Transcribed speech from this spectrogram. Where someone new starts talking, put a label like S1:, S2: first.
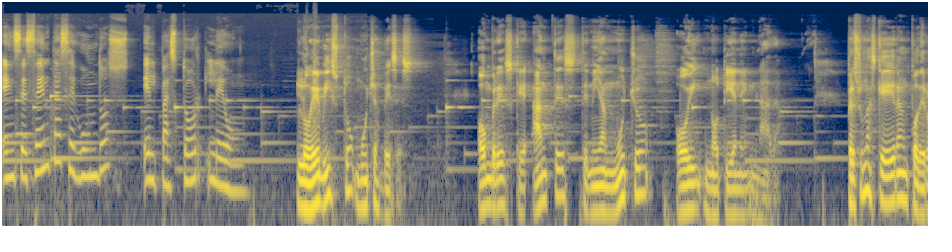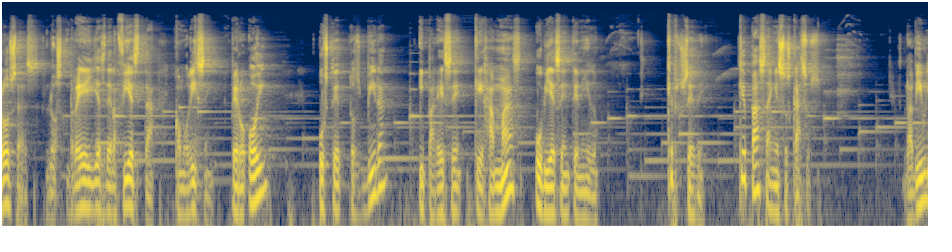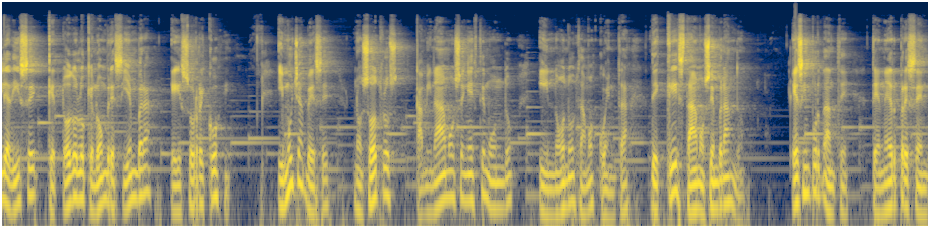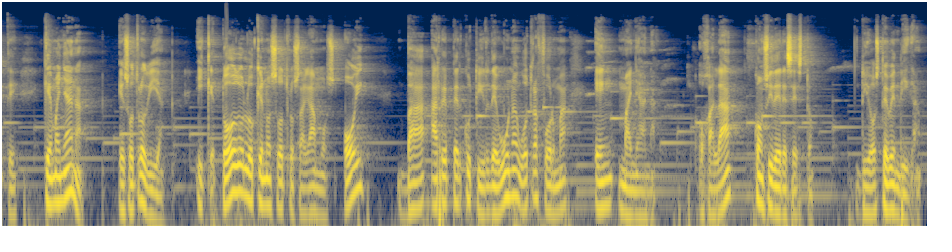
S1: En 60 segundos, el pastor León.
S2: Lo he visto muchas veces. Hombres que antes tenían mucho, hoy no tienen nada. Personas que eran poderosas, los reyes de la fiesta, como dicen, pero hoy usted los mira y parece que jamás hubiesen tenido. ¿Qué sucede? ¿Qué pasa en esos casos? La Biblia dice que todo lo que el hombre siembra, eso recoge. Y muchas veces nosotros caminamos en este mundo y no nos damos cuenta de qué estamos sembrando. Es importante tener presente que mañana es otro día y que todo lo que nosotros hagamos hoy va a repercutir de una u otra forma en mañana. Ojalá consideres esto. Dios te bendiga.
